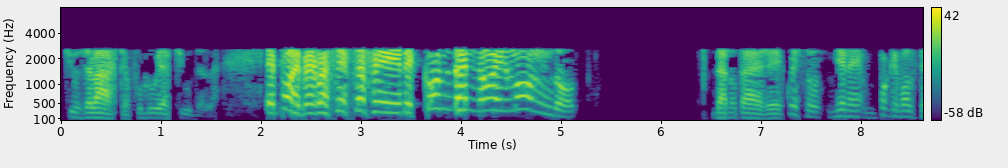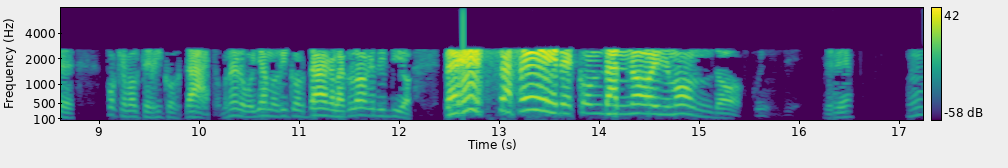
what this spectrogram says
chiuse l'arca, fu lui a chiuderla. E poi per la stessa fede condannò il mondo. Da notare, questo viene poche volte, poche volte ricordato, ma noi lo vogliamo ricordare alla gloria di Dio. Per essa fede condannò il mondo. Quindi, vedete? Mm?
